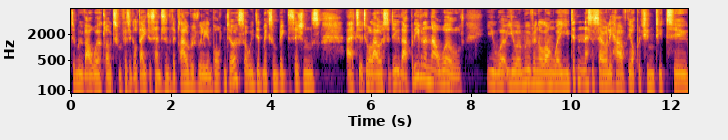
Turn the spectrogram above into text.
to move our workloads from physical data centers into the cloud was really important to us. So we did make some big decisions uh, to to allow us to do that. But even in that world, you were you were moving along where you didn't necessarily have the opportunity to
